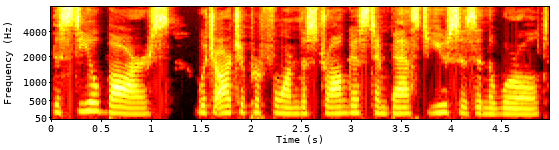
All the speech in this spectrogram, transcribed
The steel bars, which are to perform the strongest and best uses in the world,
